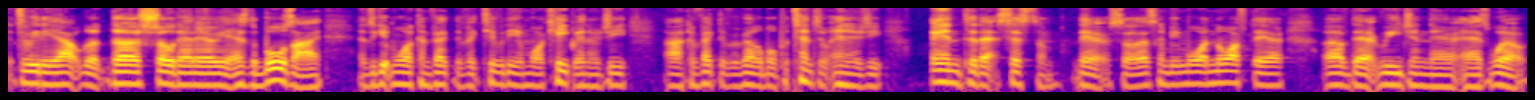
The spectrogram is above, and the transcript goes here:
The three day outlook does show that area as the bullseye as we get more convective activity and more CAPE energy, uh, convective available potential energy into that system there. So that's going to be more north there of that region there as well.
